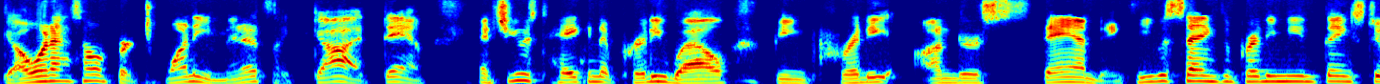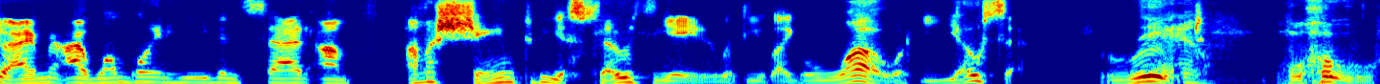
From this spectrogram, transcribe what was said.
going at someone for 20 minutes. Like, god damn. And she was taking it pretty well, being pretty understanding. He was saying some pretty mean things too. I remember at one point he even said, um, I'm ashamed to be associated with you. Like, whoa, Yosef, rude. Whoa.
